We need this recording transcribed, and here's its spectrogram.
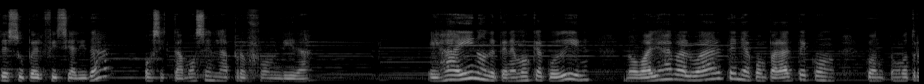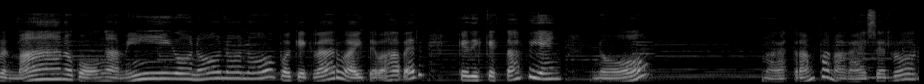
de superficialidad o si estamos en la profundidad. Es ahí donde tenemos que acudir. No vayas a evaluarte ni a compararte con, con, otro hermano, con un amigo. No, no, no. Porque claro, ahí te vas a ver que dices que estás bien. No. No hagas trampa, no hagas ese error.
